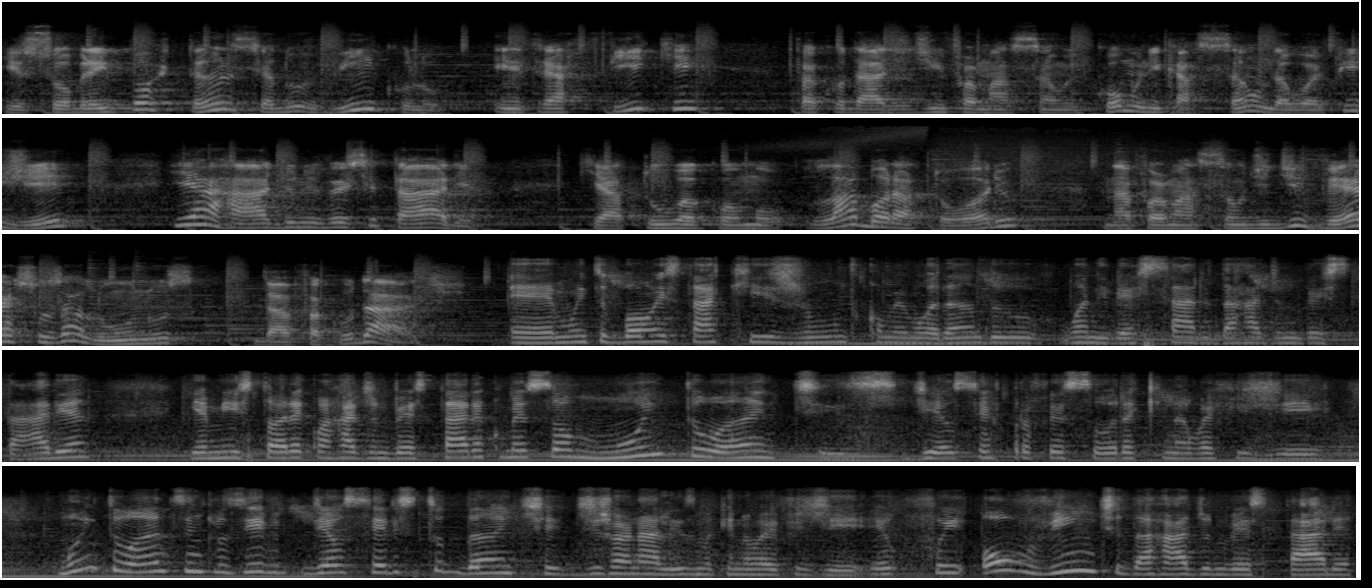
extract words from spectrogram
e sobre a importância do vínculo entre a FIC Faculdade de Informação e Comunicação da UFG, e a Rádio Universitária, que atua como laboratório na formação de diversos alunos da faculdade. É muito bom estar aqui junto, comemorando o aniversário da Rádio Universitária. E a minha história com a Rádio Universitária começou muito antes de eu ser professora aqui na UFG. Muito antes, inclusive, de eu ser estudante de jornalismo aqui na UFG. Eu fui ouvinte da Rádio Universitária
